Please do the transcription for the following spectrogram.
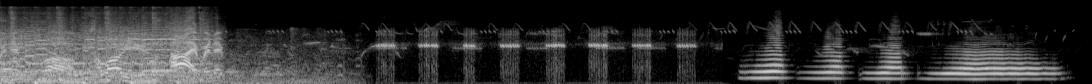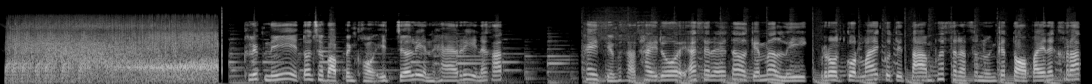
my name is Bob. How are you? Hi, my name. คลิปนี้ต้นฉบับเป็นของ i t j e r i and Harry นะครับ ให้เสียงภาษาไทยโดย Accelerator Gamer League โปรดกดไลค์กดติดตามเพื่อสนับสนุนกันต่อไปนะครับ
